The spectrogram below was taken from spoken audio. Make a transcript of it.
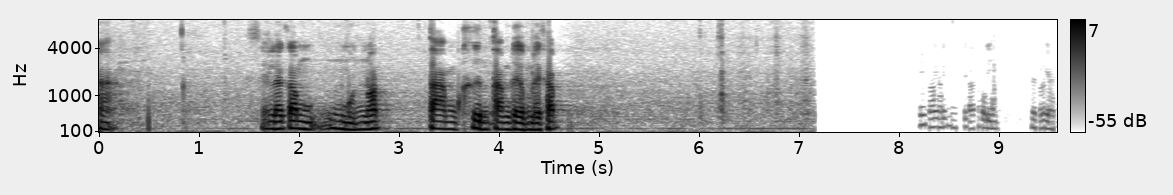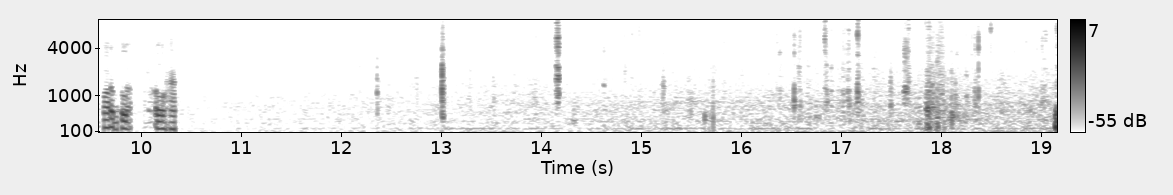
อ่า เสร็จแล้วก็หมุนน็อตตามคืนตามเดิมเลยครับเ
